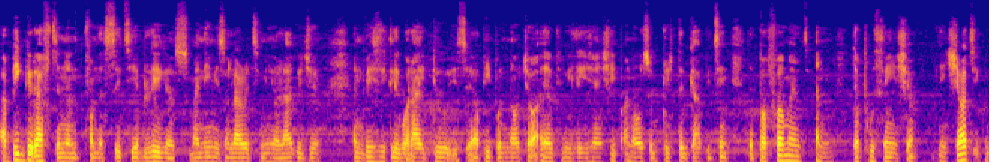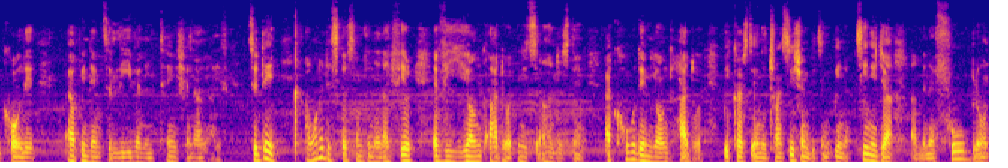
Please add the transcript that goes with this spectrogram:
A big good afternoon from the city of Lagos. My name is Olarotimi Olagujo, and basically what I do is help people nurture a healthy relationship and also bridge the gap between the performance and the potential. In short, you can call it helping them to live an intentional life. Today, I want to discuss something that I feel every young adult needs to understand. I call them young adult because they're in the transition between being a teenager and being a full-blown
